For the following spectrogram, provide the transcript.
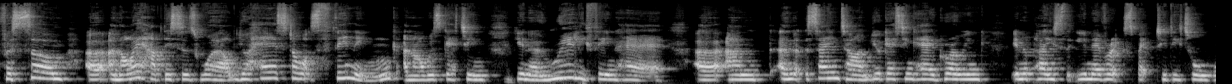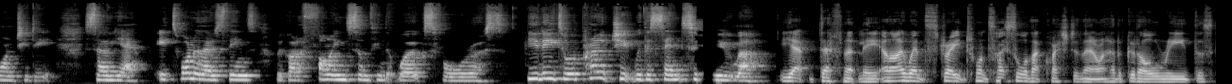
for some, uh, and I had this as well, your hair starts thinning, and I was getting, you know, really thin hair, uh, and and at the same time, you're getting hair growing in a place that you never expected it or wanted it. So yeah, it's one of those things. We've got to find something that works for us you need to approach it with a sense of humour. Yeah, definitely. And I went straight once I saw that question there. I had a good old read. There's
